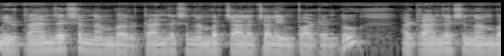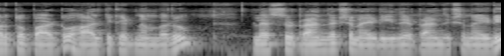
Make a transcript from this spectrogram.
మీరు ట్రాన్సాక్షన్ నెంబర్ ట్రాన్సాక్షన్ నెంబర్ చాలా చాలా ఇంపార్టెంట్ ఆ ట్రాన్సాక్షన్ నెంబర్తో పాటు hall ticket number plus transaction ID ఇదే ట్రాన్సాక్షన్ ఐడి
